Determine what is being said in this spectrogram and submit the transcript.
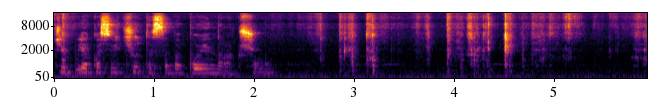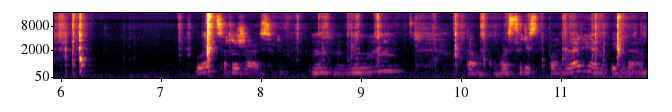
Чи якось відчути себе по-інакшому. Лицар жезлів. Угу. Так, у вас ріст по енергіям іде.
